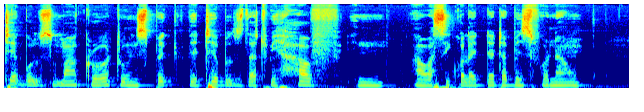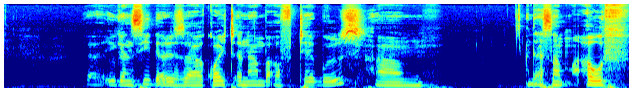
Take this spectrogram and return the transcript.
tables macro to inspect the tables that we have in our SQLite database for now. Uh, you can see there is uh, quite a number of tables. Um, there are some auth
